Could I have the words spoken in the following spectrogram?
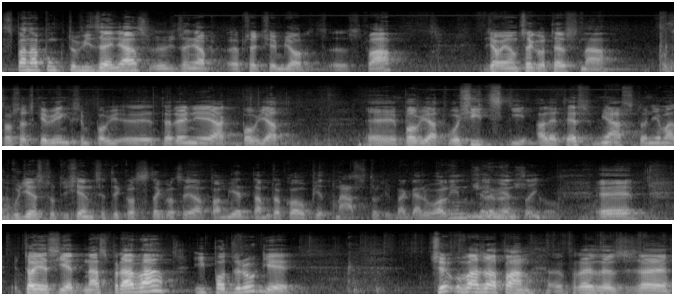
Z pana punktu widzenia, z widzenia e, przedsiębiorstwa, działającego też na troszeczkę większym e, terenie jak powiat, e, powiat łosicki, ale też miasto nie ma 20 tysięcy, tylko z tego co ja pamiętam to około 15 chyba Garwolin mniej więcej. To jest jedna sprawa. I po drugie, czy uważa pan e, prezes, że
